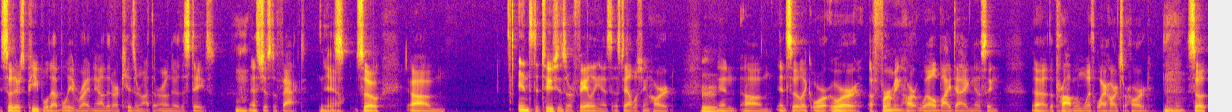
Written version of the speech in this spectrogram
so there's people that believe right now that our kids are not their own, they're the state's. That's just a fact. Yeah. So um, institutions are failing as establishing heart, and um, and so like or or affirming heart well by diagnosing uh, the problem with why hearts are hard. So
